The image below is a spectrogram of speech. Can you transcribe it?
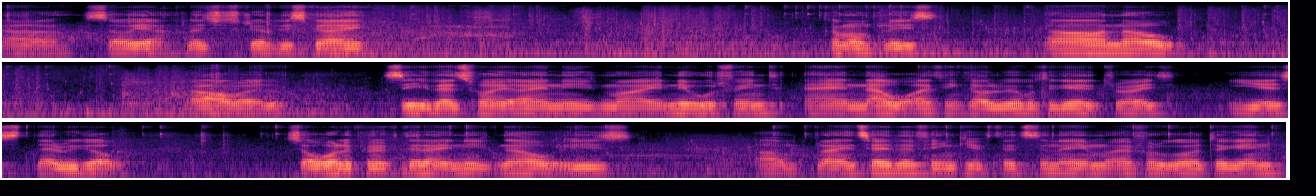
Uh, so yeah, let's just grab this guy. Come on, please. Oh, no. Oh, well. See, that's why I need my Nimble Fiend, and now I think I'll be able to get it, right? Yes, there we go. So only perk that I need now is um, Blindside, I think, if that's the name, I forgot again.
